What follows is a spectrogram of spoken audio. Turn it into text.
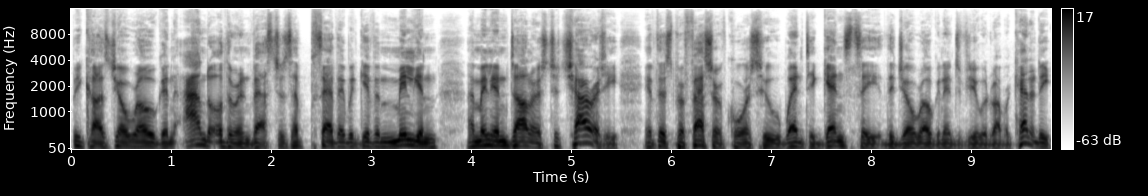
because Joe Rogan and other investors have said they would give a million, a million dollars to charity if this professor, of course, who went against the, the Joe Rogan interview with Robert Kennedy,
